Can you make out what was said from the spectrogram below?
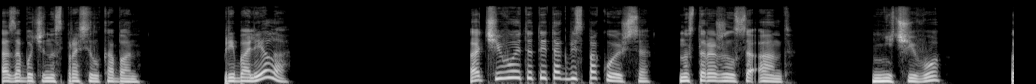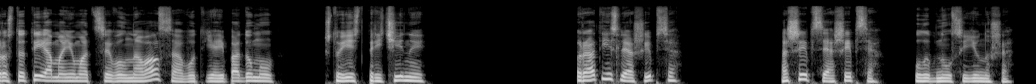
озабоченно спросил кабан. «Приболела?» «Отчего это ты так беспокоишься?» насторожился Ант. «Ничего. Просто ты о моем отце волновался, а вот я и подумал, что есть причины. Рад, если ошибся». «Ошибся, ошибся», — улыбнулся юноша.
